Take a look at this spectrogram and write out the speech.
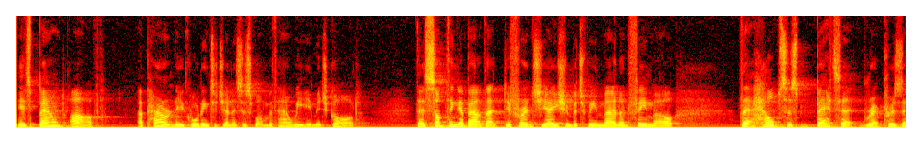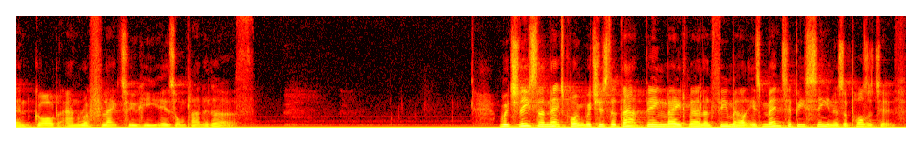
It's bound up, apparently, according to Genesis 1, with how we image God. There's something about that differentiation between male and female that helps us better represent God and reflect who He is on planet Earth. Which leads to the next point, which is that that being made male and female is meant to be seen as a positive.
